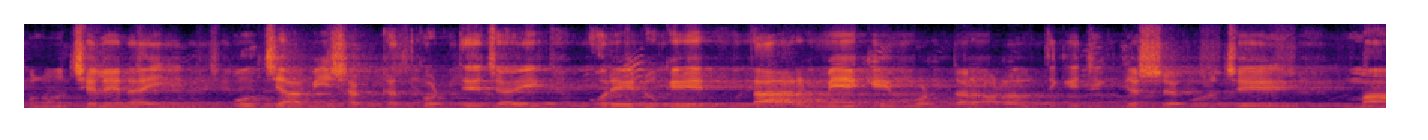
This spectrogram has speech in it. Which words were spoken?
কোনো ছেলে নাই। বলছে, আমি সাক্ষাৎ করতে চাই। ঘরে ঢুকে তার মেয়েকে পর্দার আড়াল থেকে জিজ্ঞাসা করছে, মা,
